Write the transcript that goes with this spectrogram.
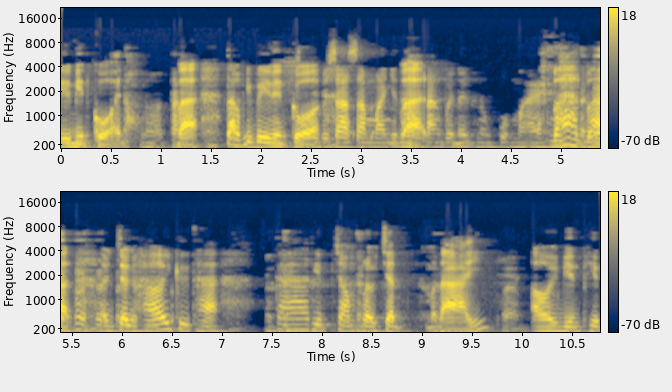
េលមានគរឯនោះបាទតាំងពីពេលមានគរភាសាសាមញ្ញថាតាំងពីនៅក្នុងពោះម៉ែបាទបាទអញ្ចឹងហើយគឺថាការរៀបចំផ្លូវចិត្តម្ដាយឲ្យមានភាព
